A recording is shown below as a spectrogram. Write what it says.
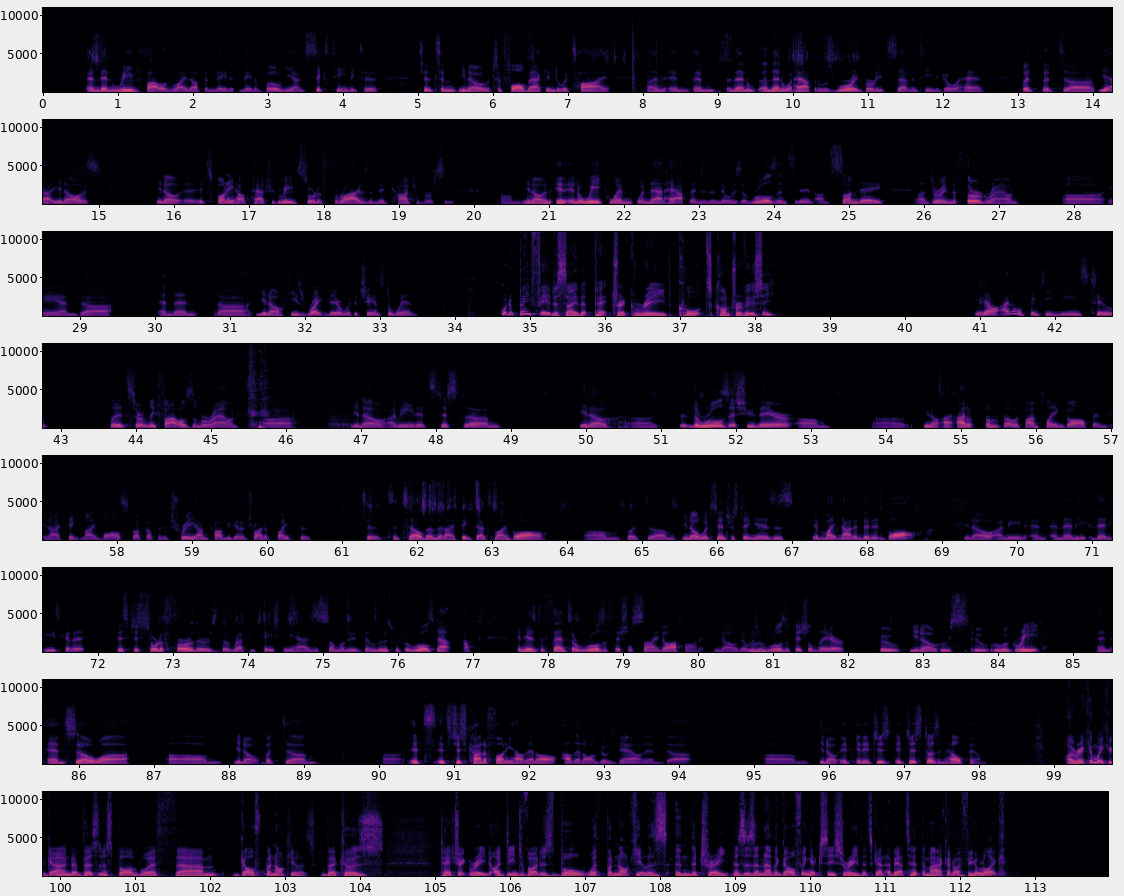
and then Reed followed right up and made it made a bogey on 16 to, to to to you know to fall back into a tie, and and and, and then and then what happened was Rory birdied 17 to go ahead, but but uh, yeah, you know it's you know it's funny how Patrick Reed sort of thrives amid controversy. Um, you know, in, in, in, a week when when that happened, and then there was a rules incident on Sunday uh, during the third round, uh, and uh, and then uh, you know he's right there with a chance to win. Would it be fair to say that Patrick Reed courts controversy? You know, I don't think he means to, but it certainly follows him around. Uh, you know, I mean, it's just. Um, you know, uh, the, the, rules issue there. Um, uh, you know, I, I don't know if I'm playing golf and, and I think my ball stuck up in a tree, I'm probably going to try to fight to, to, to tell them that I think that's my ball. Um, but, um, you know, what's interesting is, is it might not have been his ball, you know, I mean, and, and then he, then he's going to, this just sort of furthers the reputation he has as someone who's been loose with the rules. Now, in his defense, a rules official signed off on it. You know, there was mm. a rules official there who, you know, who who who agreed, and and so, uh, um, you know, but um, uh, it's it's just kind of funny how that all how that all goes down, and uh, um, you know, it and it just it just doesn't help him. I reckon we could go into business, Bob, with um, golf binoculars because Patrick Reed identified his ball with binoculars in the tree. This is another golfing accessory that's going, about to hit the market, I feel like.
